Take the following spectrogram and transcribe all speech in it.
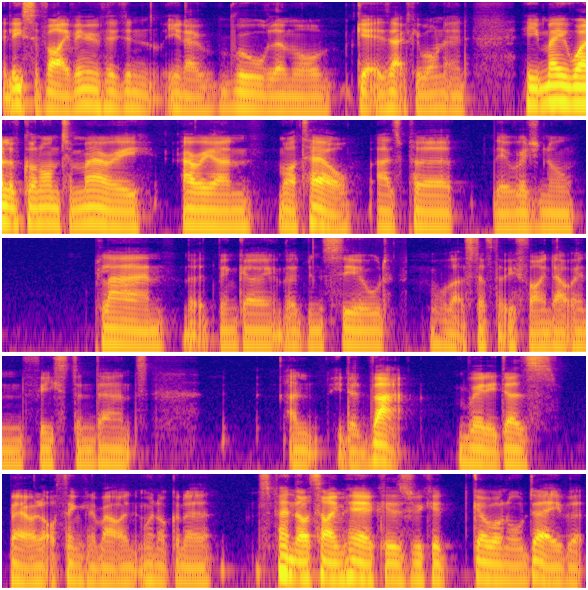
at least survive, even if he didn't, you know, rule them or get exactly wanted, he may well have gone on to marry Arianne Martell as per the original plan that had been going, that had been sealed, all that stuff that we find out in Feast and Dance. And you know, that really does bear a lot of thinking about, and we're not going to spend our time here because we could go on all day. But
